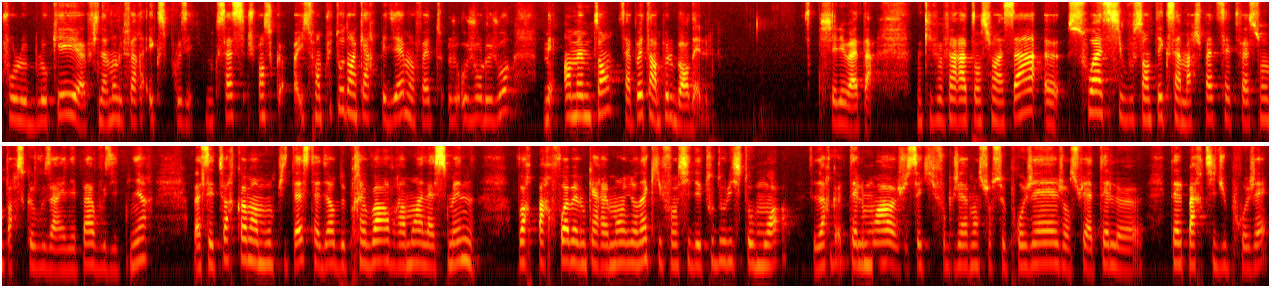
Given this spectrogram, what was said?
pour le bloquer et finalement le faire exploser. Donc ça, je pense qu'ils sont plutôt d'un carpe diem en fait au jour le jour, mais en même temps, ça peut être un peu le bordel chez les Vata. Donc il faut faire attention à ça. Euh, soit si vous sentez que ça marche pas de cette façon parce que vous n'arrivez pas à vous y tenir, bah, c'est de faire comme un bon pita, c'est-à-dire de prévoir vraiment à la semaine, voire parfois même carrément. Il y en a qui font aussi des to-do list au mois, c'est-à-dire que mmh. tel mois, je sais qu'il faut que j'avance sur ce projet, j'en suis à telle, euh, telle partie du projet.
